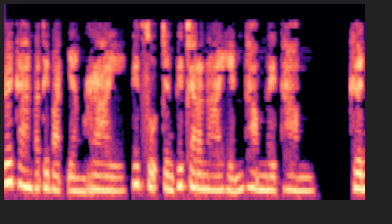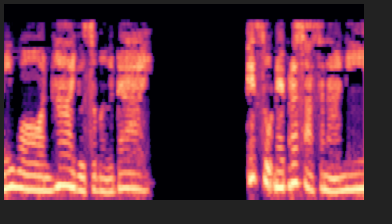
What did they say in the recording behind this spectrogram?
ด้วยการปฏิบัติอย่างไร ภิกษุจึงพิจารณาเห็นธรรมในธรรม คือนิวรณ์ห้าอยู่เสมอได้ ภิกษุในพระศาสนานี้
